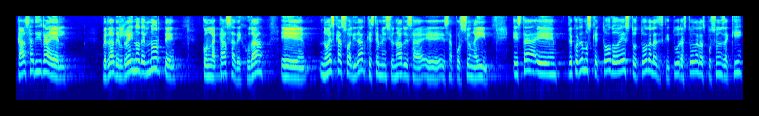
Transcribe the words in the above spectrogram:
casa de Israel, ¿verdad? El reino del norte con la casa de Judá. Eh, no es casualidad que esté mencionado esa, eh, esa porción ahí. Está, eh, recordemos que todo esto, todas las escrituras, todas las porciones de aquí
